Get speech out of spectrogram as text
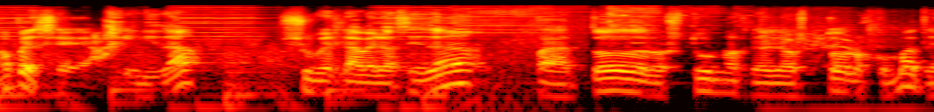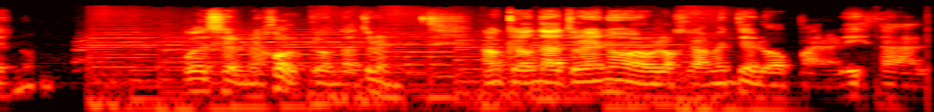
no pensé agilidad. Subes la velocidad para todos los turnos de los, todos los combates, ¿no? Puede ser mejor que onda trueno. Aunque onda trueno, lógicamente, lo paraliza al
